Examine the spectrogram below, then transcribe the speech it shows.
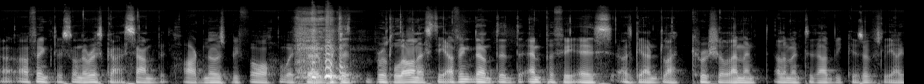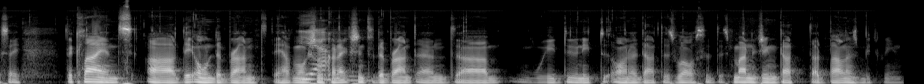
I think this on the risk I sound a bit hard nosed before with the, with the brutal honesty. I think that the, the, empathy is again like crucial element element to that because obviously I say the clients are they own the brand, they have emotional yeah. connection to the brand, and um, we do need to honor that as well. So it's managing that that balance between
